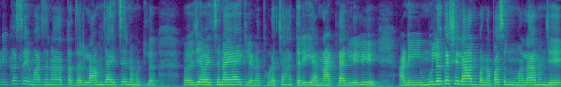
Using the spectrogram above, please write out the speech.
आणि कसं आहे माझं ना आता जर लांब जायचं आहे ना म्हटलं जेवायचं नाही ऐकलं ना थोडा चहा तरी घ्या नाट लागलेली आहे. आणि मुलं कसे लहानपणापासून मला म्हणजे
